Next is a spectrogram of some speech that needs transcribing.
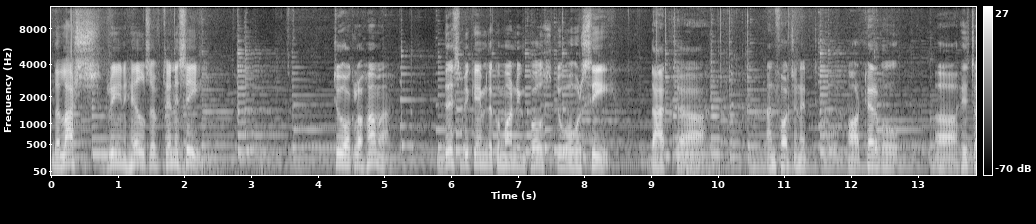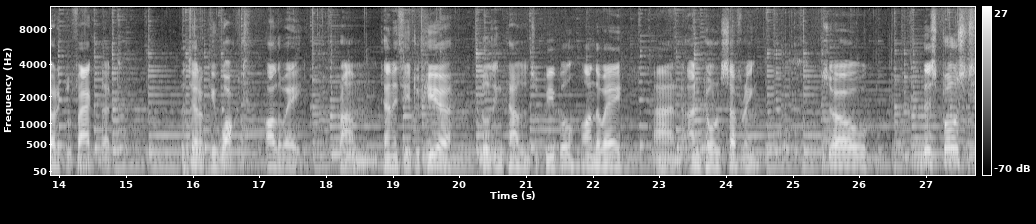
the lush green hills of Tennessee to Oklahoma, this became the commanding post to oversee that uh, unfortunate or terrible uh, historical fact that the Cherokee walked all the way from Tennessee to here, losing thousands of people on the way and untold suffering. So, this post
